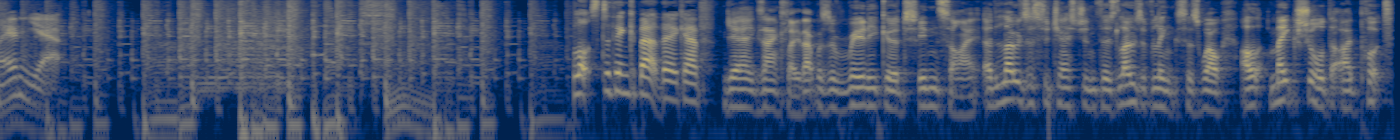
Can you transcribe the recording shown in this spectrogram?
Lagniappe. Lots to think about there, Gav. Yeah, exactly. That was a really good insight. And loads of suggestions. There's loads of links as well. I'll make sure that I put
